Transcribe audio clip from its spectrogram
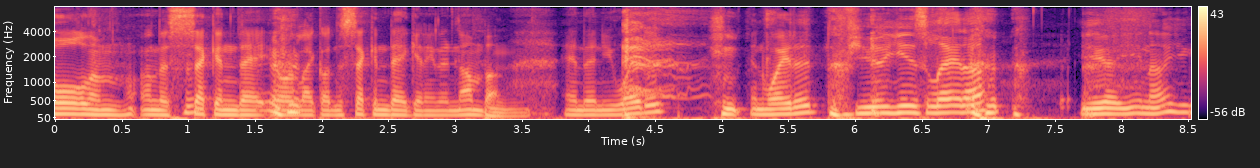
call them on the second day or like on the second day getting the number, Mm. and then you waited and waited. A few years later, you you know, you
